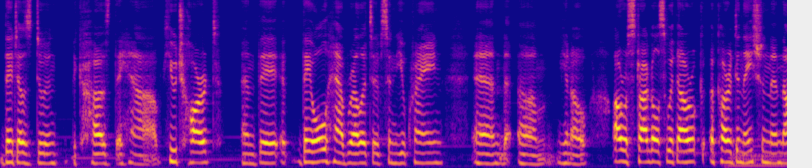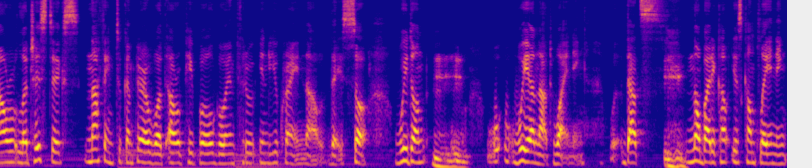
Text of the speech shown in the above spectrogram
They're just doing because they have huge heart and they they all have relatives in ukraine and um, you know our struggles with our uh, coordination and our logistics, nothing to compare what our people are going through in Ukraine nowadays. So we don't, mm-hmm. we are not whining. that's mm-hmm. nobody com- is complaining.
